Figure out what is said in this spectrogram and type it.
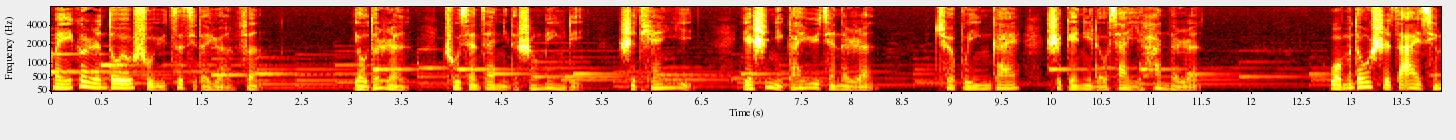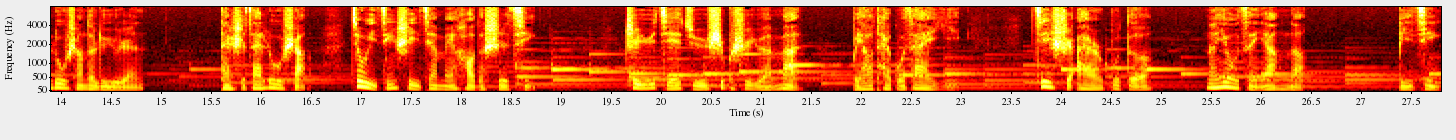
每一个人都有属于自己的缘分。有的人出现在你的生命里是天意，也是你该遇见的人，却不应该是给你留下遗憾的人。我们都是在爱情路上的旅人，但是在路上就已经是一件美好的事情。至于结局是不是圆满，不要太过在意。即使爱而不得，那又怎样呢？毕竟，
